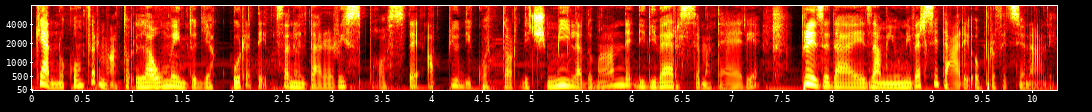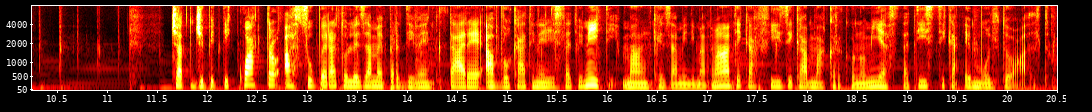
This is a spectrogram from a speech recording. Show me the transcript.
che hanno confermato l'aumento di accuratezza nel dare risposte a più di 14.000 domande di diverse materie prese da esami universitari o professionali. ChatGPT 4 ha superato l'esame per diventare avvocati negli Stati Uniti, ma anche esami di matematica, fisica, macroeconomia, statistica e molto altro.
